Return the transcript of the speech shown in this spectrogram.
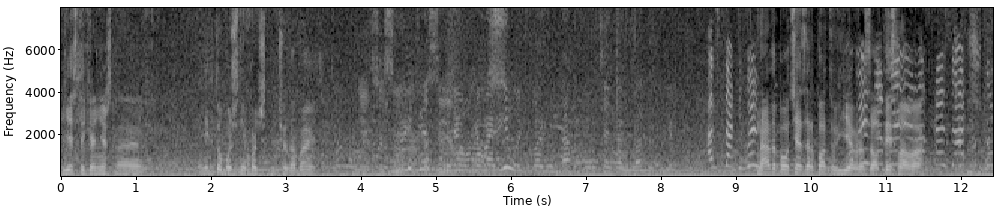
Если, конечно, никто больше не хочет ничего добавить. Я говорю, надо получать зарплату в евро. А, кстати, вы... Надо получать зарплату в евро. вы Золотые слова. рассказать, что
